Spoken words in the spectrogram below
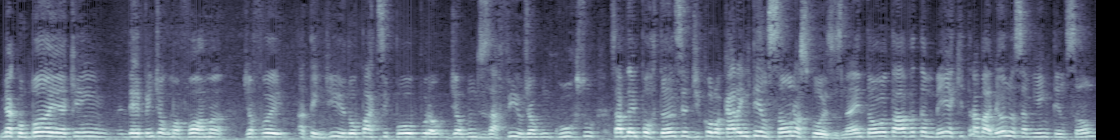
me acompanha, quem de repente de alguma forma já foi atendido ou participou por, de algum desafio, de algum curso, sabe da importância de colocar a intenção nas coisas, né? Então eu estava também aqui trabalhando essa minha intenção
